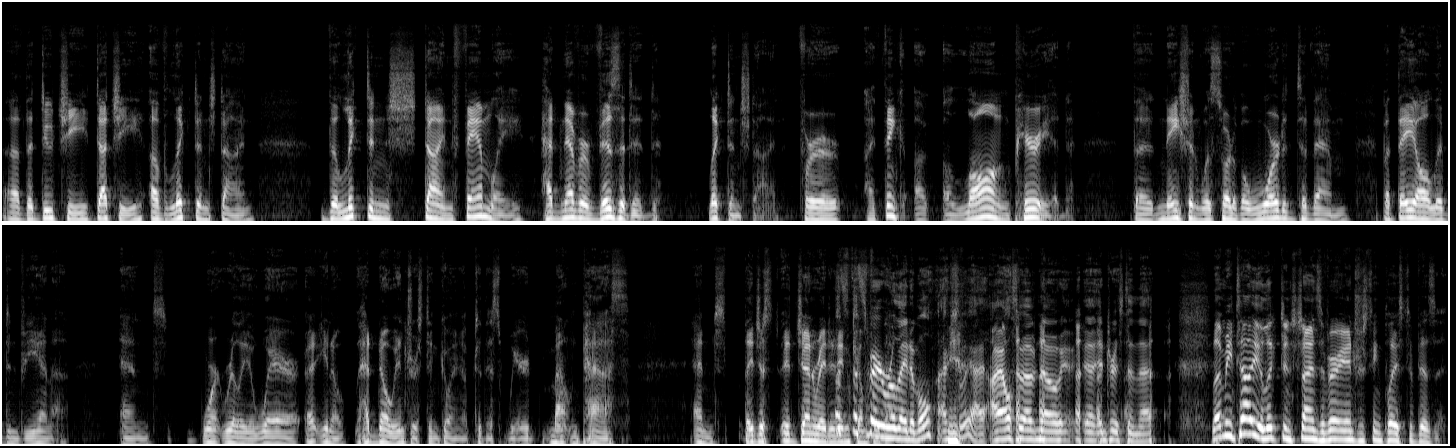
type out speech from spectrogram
uh, the duchy duchy of liechtenstein the liechtenstein family had never visited liechtenstein for i think a, a long period. The nation was sort of awarded to them but they all lived in vienna and weren't really aware uh, you know had no interest in going up to this weird mountain pass and they just it generated That's, income that's very relatable, actually. I, I also have no uh, interest in that. let me tell you liechtenstein's a very interesting place to visit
